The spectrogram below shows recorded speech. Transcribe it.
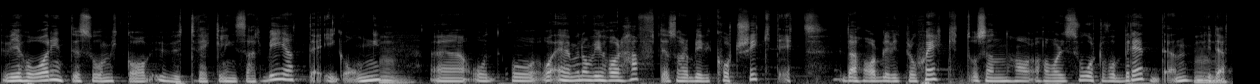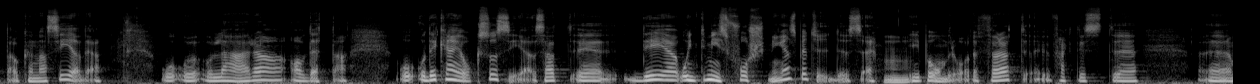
vi har inte så mycket av utvecklingsarbete igång. Eh, och, och, och även om vi har haft det så har det blivit kortsiktigt. Det har blivit projekt och sen har, har varit svårt att få bredden i detta och kunna se det. Och, och, och lära av detta. Och, det kan jag också se. Så att, eh, det, och inte minst forskningens betydelse i, på området. För att eh, faktiskt eh, eh,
